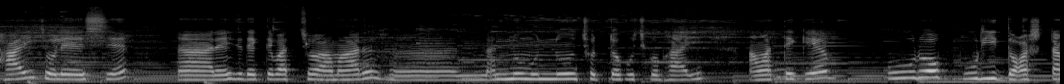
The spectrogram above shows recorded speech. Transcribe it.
ভাই চলে এসছে, আর এই যে দেখতে পাচ্ছ আমার নান্নু মুন্নু, ছোট্ট পুচকো ভাই, আমার থেকে পুরো পুরি দশটা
